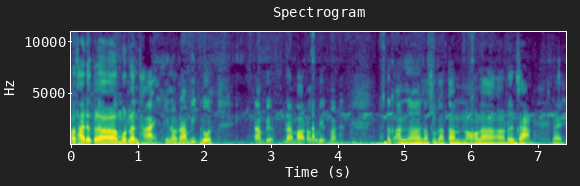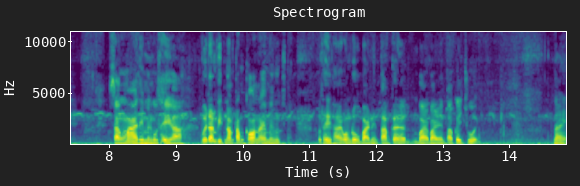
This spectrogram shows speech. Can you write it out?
Nó thái được là một lần thái thì nó ra mịn luôn Đảm bảo, đảm bảo trong cái việc mà thức ăn à, gia súc gia cầm nó là đơn giản Đấy Sáng mai thì mình có thể à, với đàn vịt 500 con này mình có thể thái khoảng độ 7 đến 8 cây 7 đến 8 cây chuối. Đấy.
